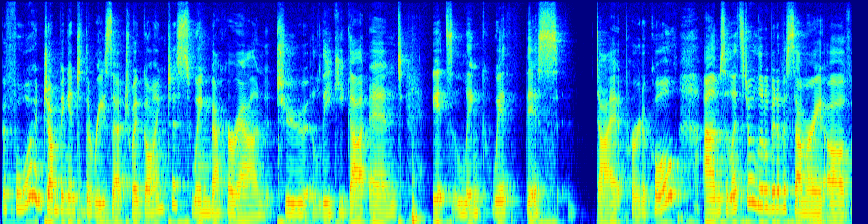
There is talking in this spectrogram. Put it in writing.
Before jumping into the research, we're going to swing back around to leaky gut and its link with this diet protocol. Um, so let's do a little bit of a summary of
